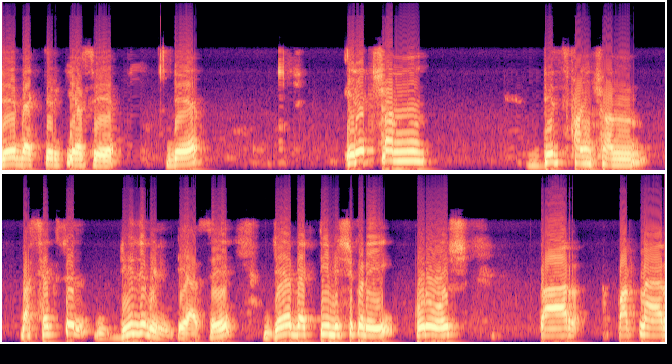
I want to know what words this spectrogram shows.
যে ব্যক্তির কি আছে যে ইরেকশন ডিসফাংশন বা সেক্সুয়াল ডিজেবিলিটি আছে। যে ব্যক্তি, বিশেষ করে পুরুষ, তার পার্টনার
